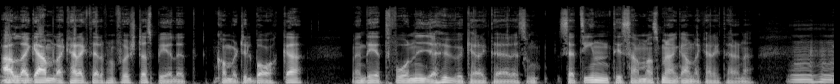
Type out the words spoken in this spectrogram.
Alla gamla karaktärer från första spelet kommer tillbaka. Men det är två nya huvudkaraktärer som sätts in tillsammans med de gamla karaktärerna. Mhm.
